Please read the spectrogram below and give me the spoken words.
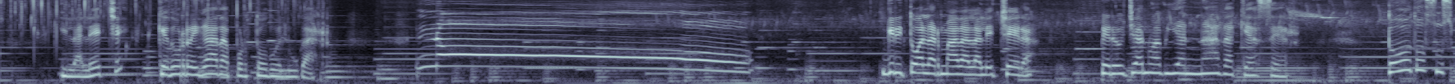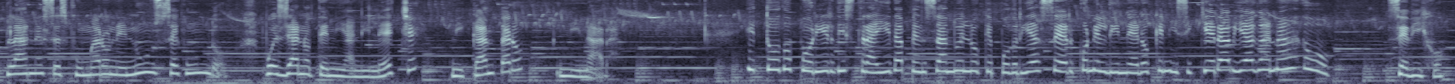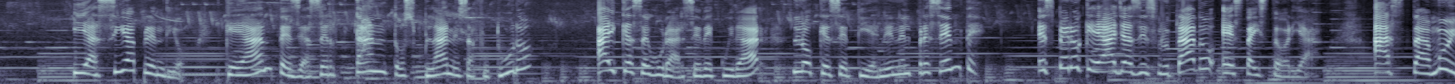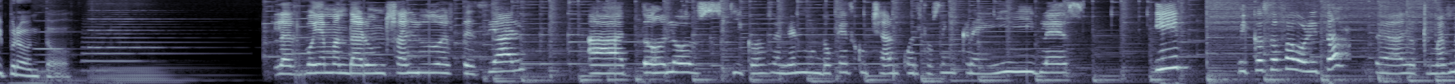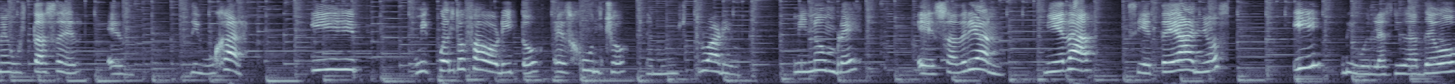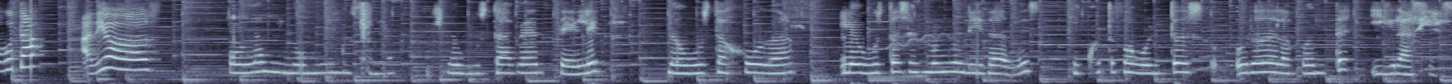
y la leche quedó regada por todo el lugar. ¡No! gritó alarmada la lechera, pero ya no había nada que hacer. Todos sus planes se esfumaron en un segundo, pues ya no tenía ni leche, ni cántaro, ni nada. Y todo por ir distraída pensando en lo que podría hacer con el dinero que ni siquiera había ganado, se dijo. Y así aprendió que antes de hacer tantos planes a futuro, hay que asegurarse de cuidar lo que se tiene en el presente. Espero que hayas disfrutado esta historia. Hasta muy pronto. Les voy a mandar un saludo especial a todos los chicos en el mundo que escuchan cuentos increíbles. Y mi cosa favorita, o sea, lo que más me gusta hacer es dibujar. Y mi cuento favorito es Juncho de Monstruario. Mi nombre es Adrián. Mi edad, 7 años. Y vivo en la ciudad de Bogotá. Adiós. Hola, mi nombre es Lucía. Me gusta ver tele. Me gusta jugar. Me gusta hacer manualidades. Mi cuento favorito es Oro de la Fuente. Y gracias.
